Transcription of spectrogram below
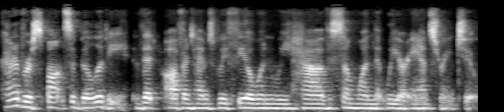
kind of responsibility that oftentimes we feel when we have someone that we are answering to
